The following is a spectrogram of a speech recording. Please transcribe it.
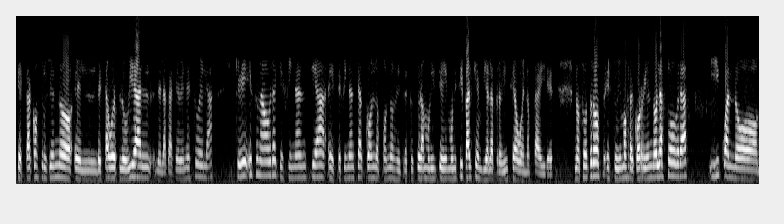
se está construyendo el desagüe pluvial de la calle Venezuela, que es una obra que financia, eh, se financia con los fondos de infraestructura eh, municipal que envía la provincia de Buenos Aires. Nosotros estuvimos recorriendo las obras y cuando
